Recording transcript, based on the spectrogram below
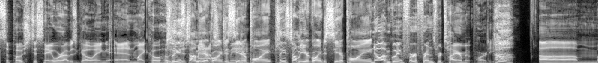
supposed to say where I was going, and my co-host. Please tell me you're going to me- Cedar Point. Please tell me you're going to Cedar Point. No, I'm going for a friend's retirement party. um,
